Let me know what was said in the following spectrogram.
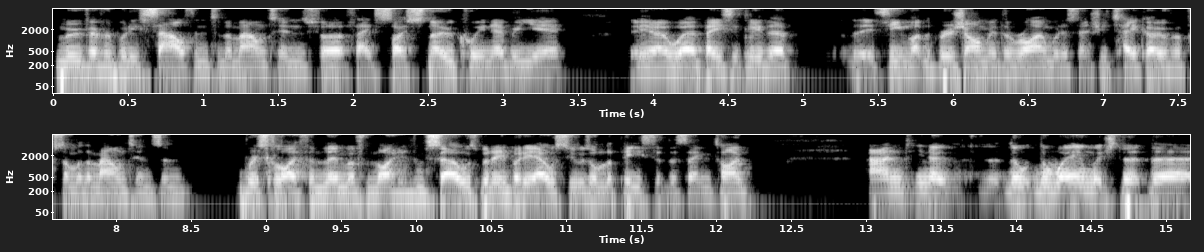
move everybody south into the mountains for, for exercise Snow Queen every year, you know, where basically the, it seemed like the British Army of the Rhine would essentially take over some of the mountains and risk life and limb of not only themselves, but anybody else who was on the piece at the same time and you know the, the way in which the, the,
